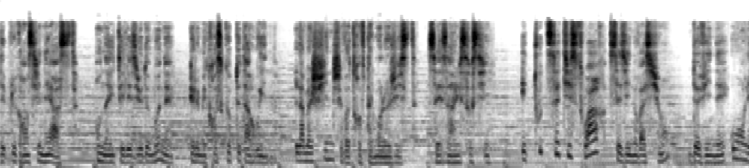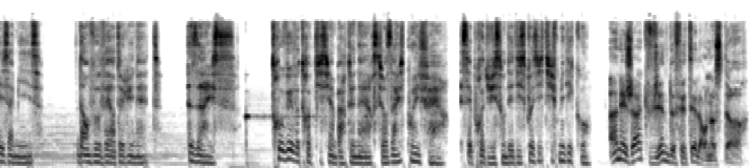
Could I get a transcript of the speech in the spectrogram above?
des plus grands cinéastes. On a été les yeux de Monet et le microscope de Darwin. La machine chez votre ophtalmologiste, c'est Zeiss aussi. Et toute cette histoire, ces innovations, devinez où on les a mises. Dans vos verres de lunettes. Zeiss. Trouvez votre opticien partenaire sur zeiss.fr. Ces produits sont des dispositifs médicaux. Anne et Jacques viennent de fêter leur noce d'or.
